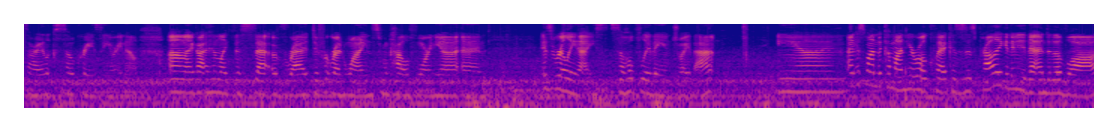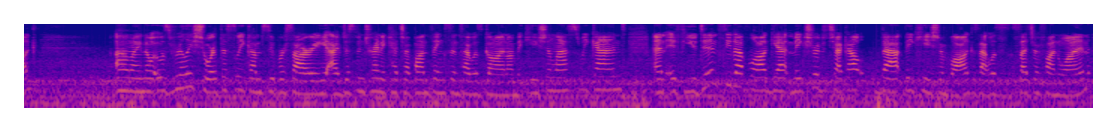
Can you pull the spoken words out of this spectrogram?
sorry I look so crazy right now. Um, I got him like this set of red different red wines from California and it's really nice so hopefully they enjoy that and I just wanted to come on here real quick because this is probably going to be the end of the vlog. Um, I know it was really short this week. I'm super sorry. I've just been trying to catch up on things since I was gone on vacation last weekend. And if you didn't see that vlog yet, make sure to check out that vacation vlog because that was such a fun one.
